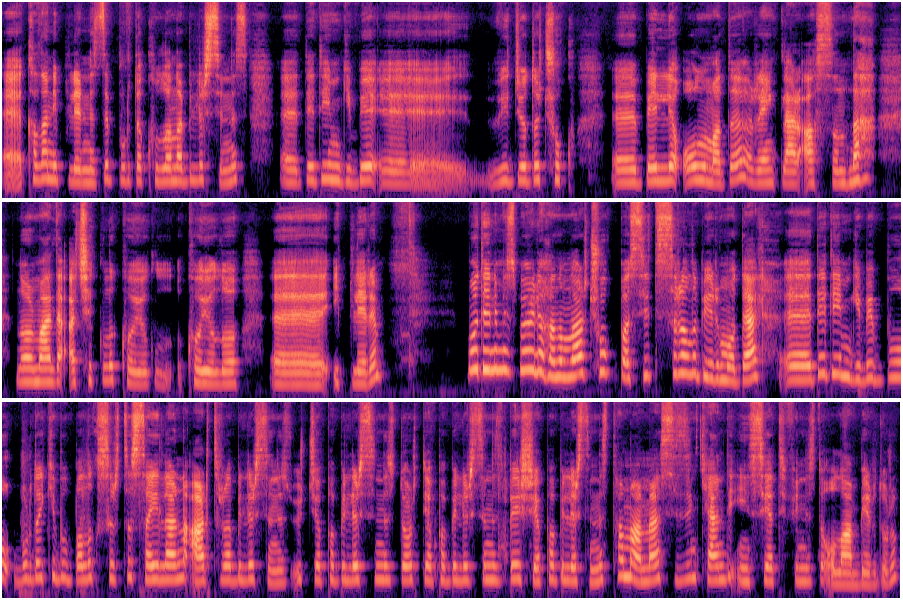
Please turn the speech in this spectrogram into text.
E, kalan iplerinizi burada kullanabilirsiniz. E, dediğim gibi e, videoda çok e, belli olmadı renkler aslında. Normalde açıklı koyulu, koyulu e, iplerim. Modelimiz böyle hanımlar. Çok basit sıralı bir model. Ee, dediğim gibi bu buradaki bu balık sırtı sayılarını artırabilirsiniz. 3 yapabilirsiniz 4 yapabilirsiniz 5 yapabilirsiniz. Tamamen sizin kendi inisiyatifinizde olan bir durum.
